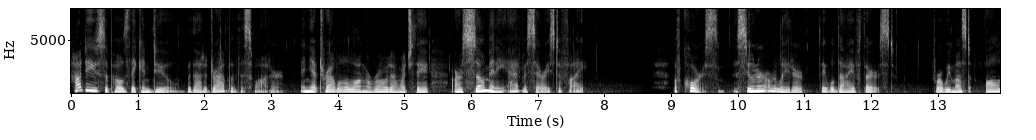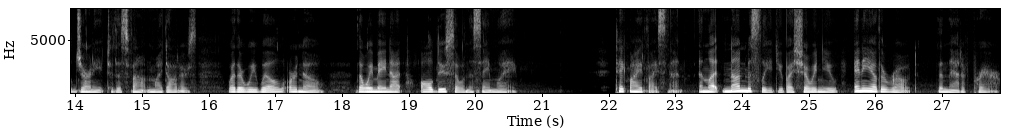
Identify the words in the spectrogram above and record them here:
How do you suppose they can do without a drop of this water, and yet travel along a road on which there are so many adversaries to fight? Of course, sooner or later they will die of thirst, for we must all journey to this fountain, my daughters, whether we will or no, though we may not all do so in the same way. Take my advice then, and let none mislead you by showing you any other road than that of prayer.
